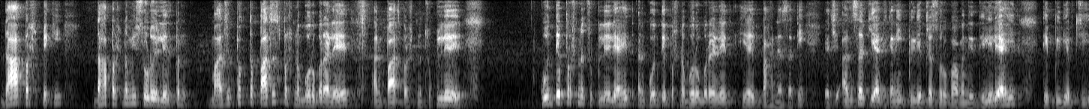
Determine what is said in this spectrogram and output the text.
दहा प्रश्नपैकी दहा प्रश्न मी सोडवले आहेत पण माझे फक्त पाचच प्रश्न बरोबर आले आणि पाच प्रश्न चुकले. कोणते प्रश्न चुकलेले आहेत आणि कोणते प्रश्न बरोबर आले आहेत हे पाहण्यासाठी याची आन्सर की या ठिकाणी पी डी एफच्या स्वरूपामध्ये दिलेली आहे. ती पी डी एफची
